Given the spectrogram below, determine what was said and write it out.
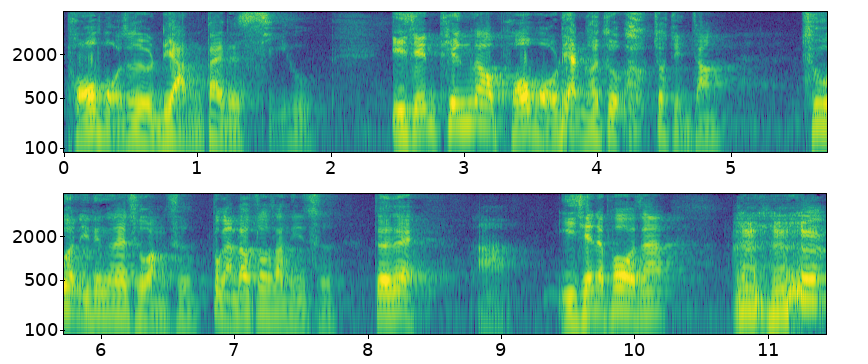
婆婆就是两代的媳妇，以前听到婆婆两个字就紧张，吃饭一定在厨房吃，不敢到桌上去吃，对不对？啊，以前的婆婆呢，嗯哼，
